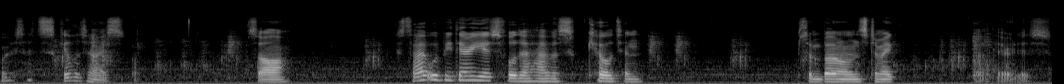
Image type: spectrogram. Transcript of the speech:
Where's that skeleton I saw? Because that would be very useful to have a skeleton. Some bones to make... Oh, there it is.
